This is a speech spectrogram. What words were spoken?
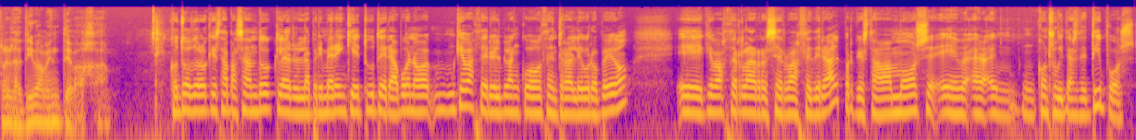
relativamente baja. Con todo lo que está pasando, claro, la primera inquietud era, bueno, ¿qué va a hacer el Banco Central Europeo? Eh, ¿Qué va a hacer la Reserva Federal? Porque estábamos eh, con subidas de tipos.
